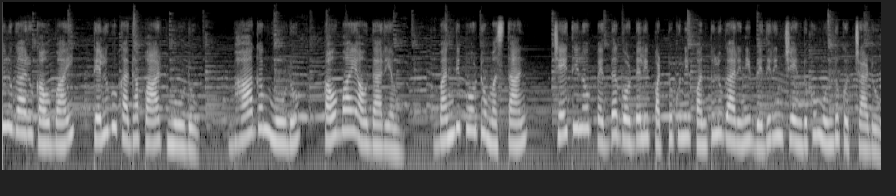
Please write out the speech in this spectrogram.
పంతులుగారు కౌబాయ్ తెలుగు కథ పార్ట్ మూడు. భాగం మూడు కౌబాయ్ ఔదార్యం. బందిపోటు మస్తాన్ చేతిలో పెద్ద గొడ్డలి పట్టుకుని పంతులుగారిని బెదిరించేందుకు ముందుకొచ్చాడు.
